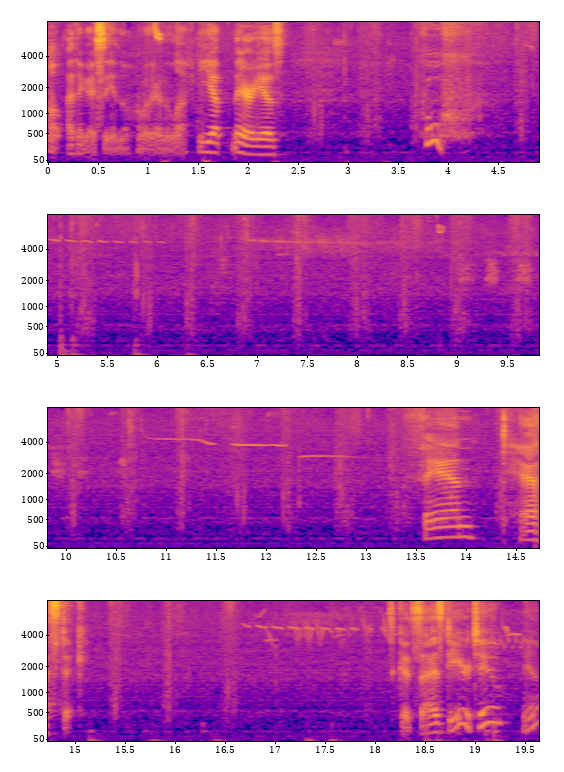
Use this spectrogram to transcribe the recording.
Oh, I think I see him though, over there on the left. Yep, there he is. Whew. Fantastic. It's a good sized deer too, yeah.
